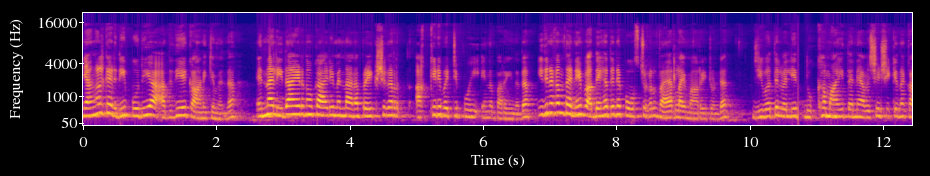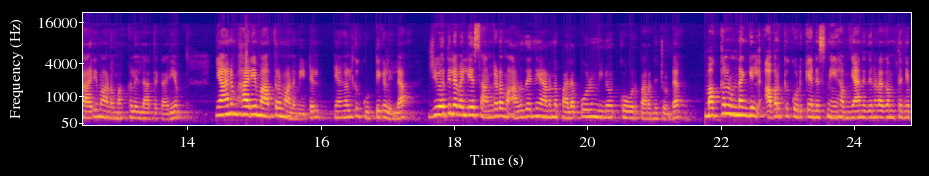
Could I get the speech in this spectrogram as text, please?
ഞങ്ങൾ കരുതി പുതിയ അതിഥിയെ കാണിക്കുമെന്ന്. എന്നാൽ ഇതായിരുന്നോ കാര്യമെന്നാണ് പ്രേക്ഷകർ അക്കിടി പറ്റിപ്പോയി എന്ന് പറയുന്നത്. ഇതിനകം തന്നെ അദ്ദേഹത്തിന്റെ പോസ്റ്റുകൾ വൈറലായി മാറിയിട്ടുണ്ട്. ജീവിതത്തിൽ വലിയ ദുഃഖമായി തന്നെ അവശേഷിക്കുന്ന കാര്യമാണ് മക്കളില്ലാത്ത കാര്യം? ഞാനും ഭാര്യ മാത്രമാണ് വീട്ടിൽ. ഞങ്ങൾക്ക് കുട്ടികളില്ല. ജീവിതത്തിലെ വലിയ സങ്കടം അതുതന്നെയാണെന്ന് പലപ്പോഴും വിനോദ് കോവൂർ പറഞ്ഞിട്ടുണ്ട്. മക്കളുണ്ടെങ്കിൽ അവർക്ക് കൊടുക്കേണ്ട സ്നേഹം ഞാൻ ഇതിനകം തന്നെ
